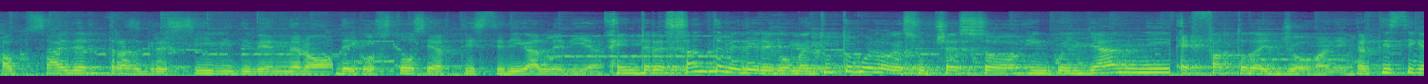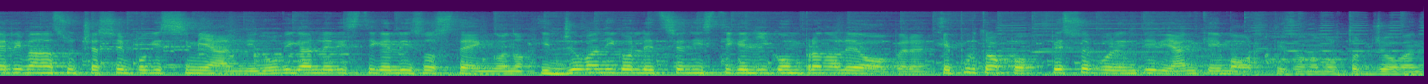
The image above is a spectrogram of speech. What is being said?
outsider trasgressivi divennero dei costosi artisti di galleria. È interessante vedere come tutto quello che è successo in quegli anni è fatto dai giovani. Artisti che arrivano al successo in pochissimi anni, nuovi galleristi che li sostengono, i giovani collezionisti che gli comprano le opere e purtroppo spesso e volentieri anche i morti sono molto giovani.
